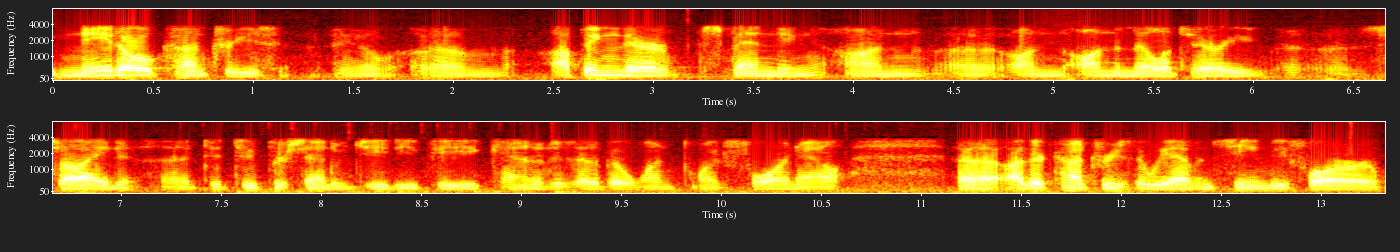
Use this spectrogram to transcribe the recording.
NATO countries, you know, um, upping their spending on uh, on on the military uh, side uh, to two percent of GDP. Canada's at about 1.4 now. Uh, other countries that we haven't seen before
